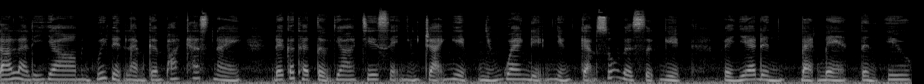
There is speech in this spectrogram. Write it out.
đó là lý do mình quyết định làm kênh podcast này, để có thể tự do chia sẻ những trải nghiệm, những quan điểm, những cảm xúc về sự nghiệp, về gia đình, bạn bè, tình yêu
